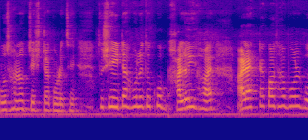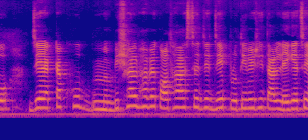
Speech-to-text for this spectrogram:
বোঝানোর চেষ্টা করেছে। তো সেইটা হলে তো খুব ভালোই হয়। আর একটা কথা বলব যে একটা খুব বিশালভাবে কথা আসছে যে যে প্রতিবেশী তার লেগেছে।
